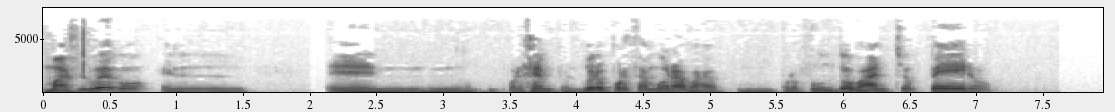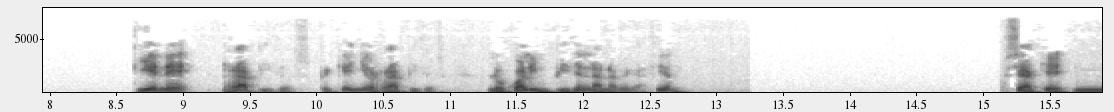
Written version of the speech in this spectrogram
Más luego, el, por ejemplo, el Duero por Zamora va profundo, va ancho, pero tiene rápidos, pequeños rápidos, lo cual impide la navegación. O sea que mm,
